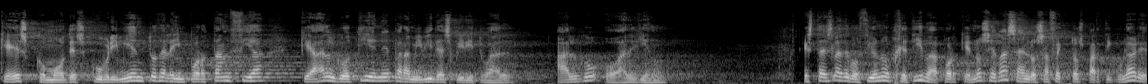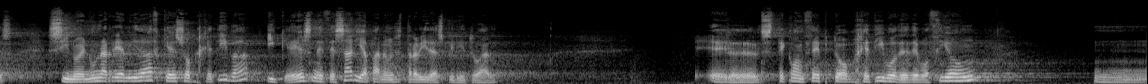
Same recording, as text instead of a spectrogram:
que es como descubrimiento de la importancia que algo tiene para mi vida espiritual, algo o alguien. Esta es la devoción objetiva, porque no se basa en los afectos particulares, sino en una realidad que es objetiva y que es necesaria para nuestra vida espiritual. Este concepto objetivo de devoción, mm,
